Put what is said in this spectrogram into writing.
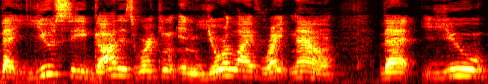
that you see God is working in your life right now that you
